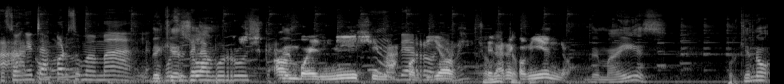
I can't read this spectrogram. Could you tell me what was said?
Que son hechas por su mamá, las ¿De pupusas de la son? purrushka. Son buenísimas, De por Dios. Te las recomiendo. De maíz. ¿Por qué no,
